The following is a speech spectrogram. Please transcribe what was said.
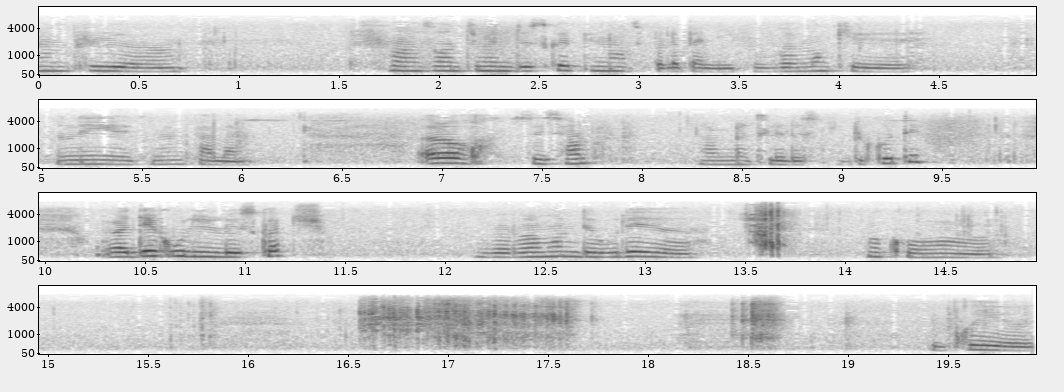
même plus euh, un centimètre de scotch, non, c'est pas la peine. Il faut vraiment qu'il y en ait quand même pas mal. Alors, c'est simple. On va mettre l'élastique de côté. On va dérouler le scotch. On va vraiment le dérouler au courant. À peu près, euh,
